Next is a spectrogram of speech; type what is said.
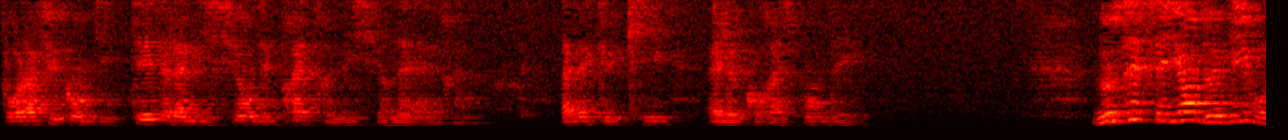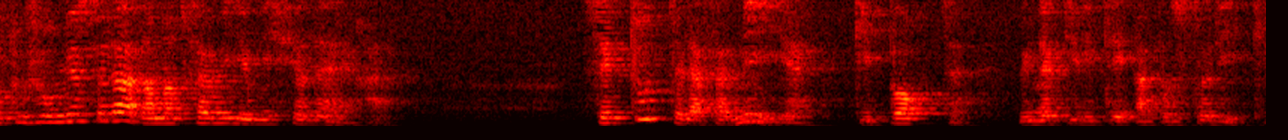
pour la fécondité de la mission des prêtres missionnaires avec qui elle correspondait. Nous essayons de vivre toujours mieux cela dans notre famille missionnaire. C'est toute la famille qui porte une activité apostolique.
